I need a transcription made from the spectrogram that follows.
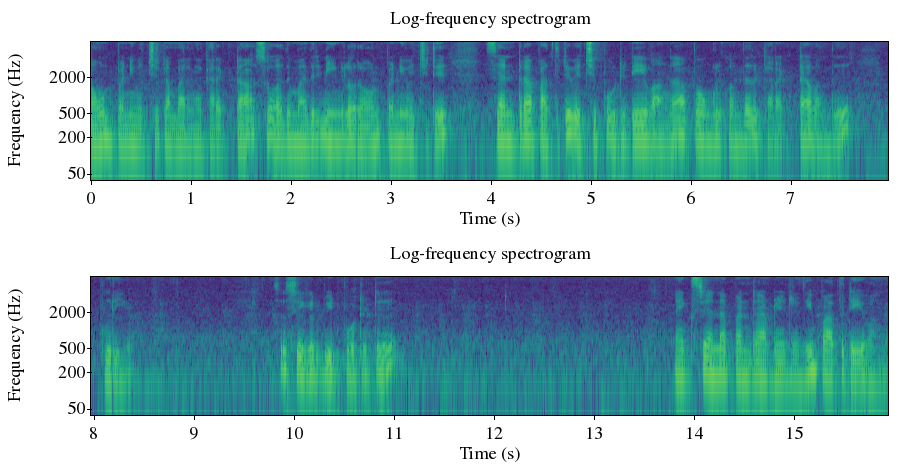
ரவுண்ட் பண்ணி வச்சுருக்கேன் பாருங்கள் கரெக்டாக ஸோ அது மாதிரி நீங்களும் ரவுண்ட் பண்ணி வச்சுட்டு சென்டராக பார்த்துட்டு வச்சு போட்டுகிட்டே வாங்க. அப்போ உங்களுக்கு வந்து அது கரெக்டாக வந்து புரியும். ஸோ சுகர் பீட் போட்டுட்டு நெக்ஸ்ட் என்ன பண்ணுறேன் அப்படின்றதையும் பார்த்துட்டே வாங்க.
